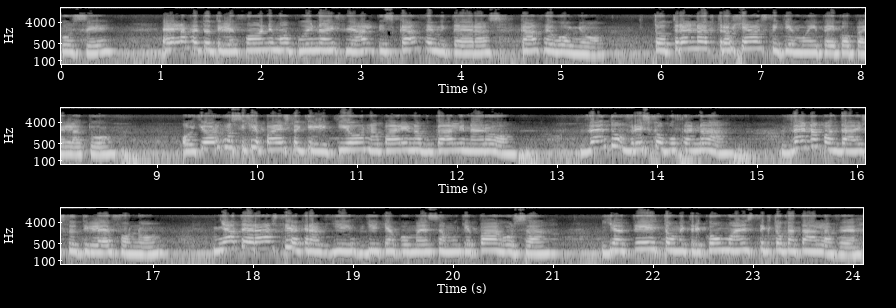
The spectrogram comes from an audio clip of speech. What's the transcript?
20 έλαβε το τηλεφώνημα που είναι ο υφιάλτης κάθε μητέρας, κάθε γονιού. Το τρένο εκτροχιάστηκε μου είπε η κοπέλα του. Ο Γιώργος είχε πάει στο κηλικείο να πάρει ένα μπουκάλι νερό. Δεν τον βρίσκω πουθενά. Δεν απαντάει στο τηλέφωνο. Μια τεράστια κραυγή βγήκε από μέσα μου και πάγωσα γιατί το μητρικό μου ένστικτο κατάλαβε.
